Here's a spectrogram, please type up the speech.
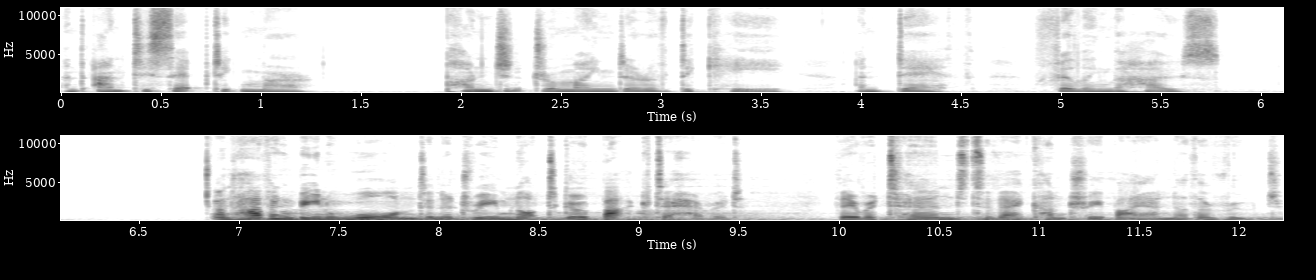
and antiseptic myrrh, pungent reminder of decay and death filling the house. And having been warned in a dream not to go back to Herod, they returned to their country by another route.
